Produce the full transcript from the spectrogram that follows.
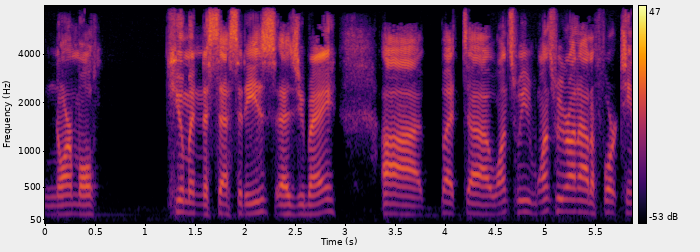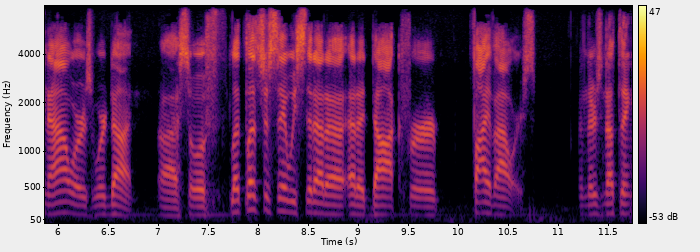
normal human necessities, as you may. Uh, but uh, once we once we run out of 14 hours, we're done. Uh, so if let, let's just say we sit at a at a dock for five hours, and there's nothing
